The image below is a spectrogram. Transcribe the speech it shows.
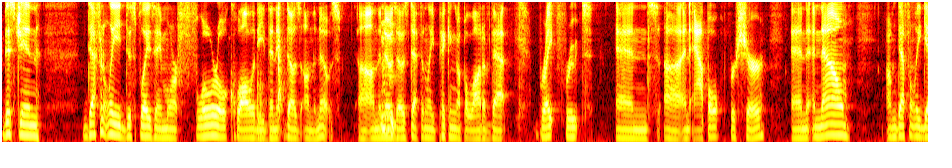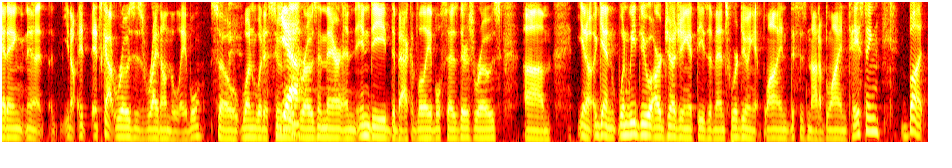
this gin definitely displays a more floral quality than it does on the nose. Uh, on the nose, I was definitely picking up a lot of that bright fruit and uh, an apple for sure. And and now I'm definitely getting, uh, you know, it, it's got roses right on the label, so one would assume Yeah. there's rose in there. And indeed, the back of the label says there's rose. Um, you know, again, when we do our judging at these events, we're doing it blind. This is not a blind tasting, but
